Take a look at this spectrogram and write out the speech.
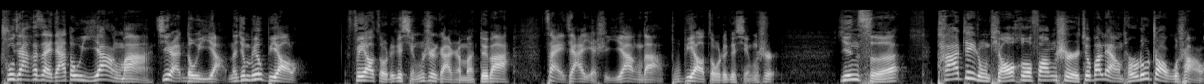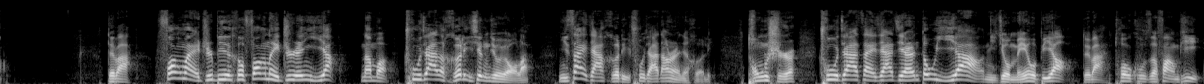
出家和在家都一样嘛，既然都一样，那就没有必要了，非要走这个形式干什么？对吧？在家也是一样的，不必要走这个形式。因此，他这种调和方式就把两头都照顾上了，对吧？方外之宾和方内之人一样，那么出家的合理性就有了。你在家合理，出家当然就合理。同时，出家在家既然都一样，你就没有必要，对吧？脱裤子放屁，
